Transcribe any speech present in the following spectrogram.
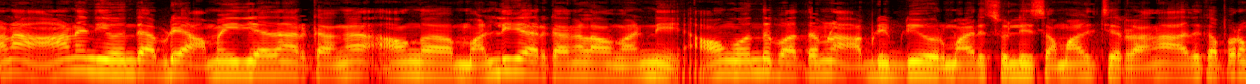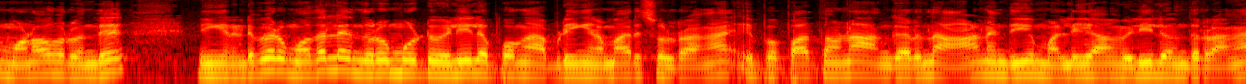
ஆனால் ஆனந்தி வந்து அப்படியே அமைதியாக தான் இருக்காங்க. அவங்க மல்லிகா இருக்காங்களா அவங்க அண்ணி. அவங்க வந்து பார்த்தோம்னா அப்படி இப்படி ஒரு மாதிரி சொல்லி சமாளிச்சிடுறாங்க. அதுக்கப்புறம் மனோகர் வந்து நீங்கள் ரெண்டு பேரும் முதல்ல இந்த ரூம் விட்டு வெளியில் போங்க அப்படிங்கிற மாதிரி சொல்கிறாங்க இப்போ பார்த்தோம்னா அங்கேருந்து ஆனந்தியும் மல்லிகாவும் வெளியில் வந்துடுறாங்க.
